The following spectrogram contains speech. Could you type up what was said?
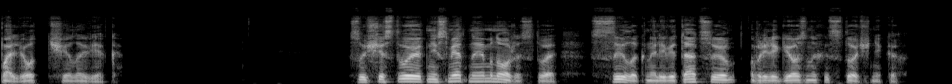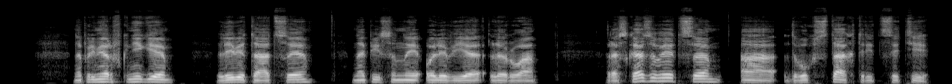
полет человека. Существует несметное множество ссылок на левитацию в религиозных источниках. Например, в книге «Левитация», написанной Оливье Леруа, рассказывается о 230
